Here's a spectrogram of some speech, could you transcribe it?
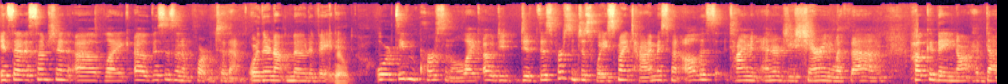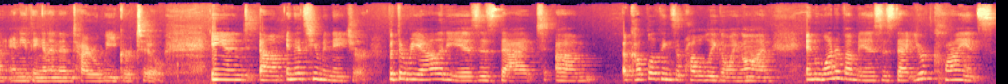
it's that assumption of like oh this isn't important to them or they're not motivated. No. or it's even personal like oh did, did this person just waste my time? I spent all this time and energy sharing with them. How could they not have done anything in an entire week or two? And um, and that's human nature. But the reality is is that um, a couple of things are probably going on. And one of them is is that your clients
